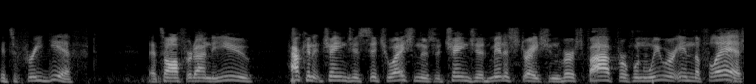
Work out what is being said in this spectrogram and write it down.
It's a free gift that's offered unto you. How can it change his situation? There's a change of administration. Verse 5 For when we were in the flesh,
